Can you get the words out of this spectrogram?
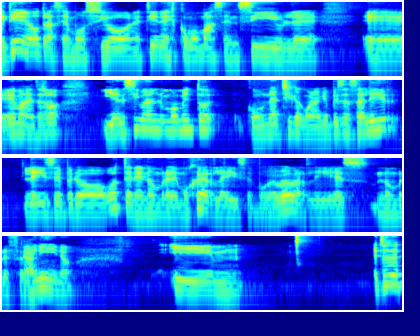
que tiene otras emociones, tiene, es como más sensible, eh, es más detallado. Y encima en un momento, con una chica con la que empieza a salir, le dice, pero vos tenés nombre de mujer, le dice, porque Beverly es nombre femenino. Y entonces,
